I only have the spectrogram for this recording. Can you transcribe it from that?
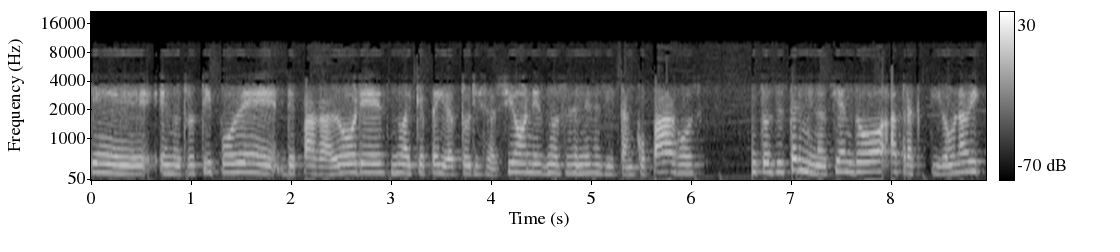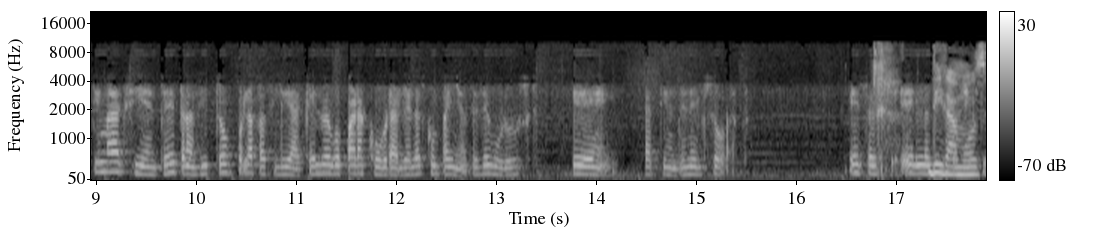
que en otro tipo de, de pagadores, no hay que pedir autorizaciones, no se necesitan copagos. Entonces termina siendo atractiva una víctima de accidente de tránsito por la facilidad que luego para cobrarle a las compañías de seguros que atienden el SOAT. Eso es Digamos,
